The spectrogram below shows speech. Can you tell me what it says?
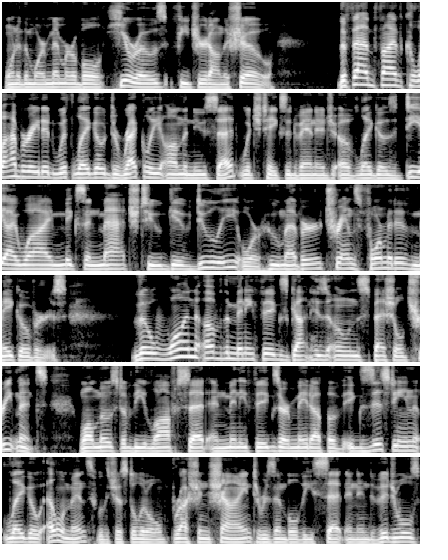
one of the more memorable heroes featured on the show. The Fab Five collaborated with LEGO directly on the new set, which takes advantage of LEGO's DIY mix and match to give Dooley, or whomever, transformative makeovers though one of the minifigs got his own special treatment. While most of the loft set and minifigs are made up of existing LEGO elements with just a little brush and shine to resemble the set and individuals,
